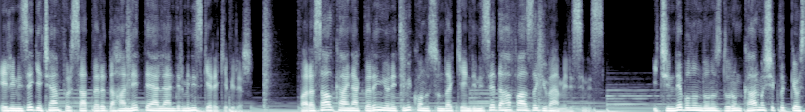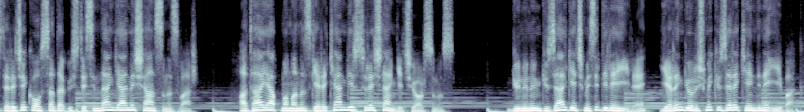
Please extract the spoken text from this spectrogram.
Elinize geçen fırsatları daha net değerlendirmeniz gerekebilir. Parasal kaynakların yönetimi konusunda kendinize daha fazla güvenmelisiniz. İçinde bulunduğunuz durum karmaşıklık gösterecek olsa da üstesinden gelme şansınız var. Hata yapmamanız gereken bir süreçten geçiyorsunuz. Gününün güzel geçmesi dileğiyle, yarın görüşmek üzere kendine iyi bak.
